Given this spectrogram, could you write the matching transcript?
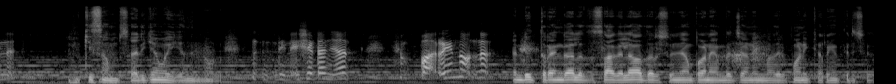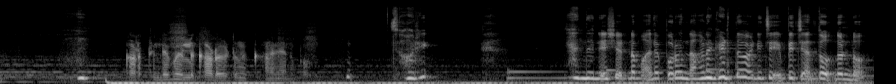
നേരം എനിക്ക് സംസാരിക്കാൻ വയ്യ നിന്നോട്. ദിനേശേട്ടാ ഞാൻ പറയുന്ന ഒന്ന് എന്റെ ഇത്രയും കാലത്ത് സകല ആദർശം ഞാൻ പണയം വെച്ചാണ് ഇമാതിരി പണിക്കിറങ്ങി തിരിച്ചത്. കടത്തിന്റെ മേളിൽ കടമായിട്ട് നിൽക്കാണ് ഞാനിപ്പോ. സോറി. ഞാൻ ദിനേശേട്ടനെ മനപ്പുറം നാണം കെടുത്ത വേണ്ടി ചെയ്യിപ്പിച്ചാൻ തോന്നുന്നുണ്ടോ?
